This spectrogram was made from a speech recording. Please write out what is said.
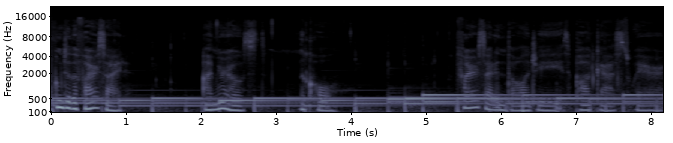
Welcome to the fireside. I'm your host, Nicole. Fireside Anthology is a podcast where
